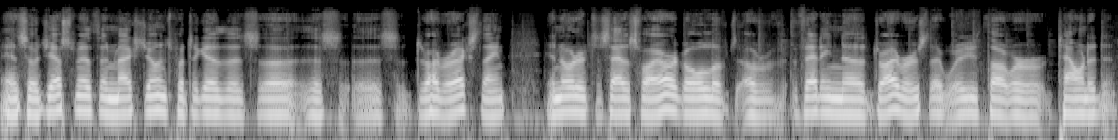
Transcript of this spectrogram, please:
And so Jeff Smith and Max Jones put together this uh, this this Driver X thing in order to satisfy our goal of, of vetting uh, drivers that we thought were talented.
